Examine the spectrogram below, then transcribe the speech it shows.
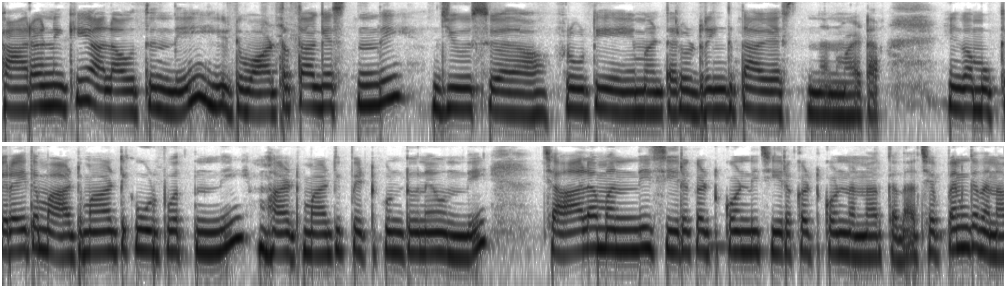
కారానికి అలా అవుతుంది. ఇటు వాటర్ తాగేస్తుంది. జ్యూస్ ఫ్రూట్ ఏమంటారు డ్రింక్ తాగేస్తుంది అనమాట ఇంకా ముక్కరైతే మాటి మాటికి ఊడిపోతుంది. మాటి మాటికి పెట్టుకుంటూనే ఉంది. చాలామంది చీర కట్టుకోండి చీర కట్టుకోండి అన్నారు కదా. చెప్పాను కదా నా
